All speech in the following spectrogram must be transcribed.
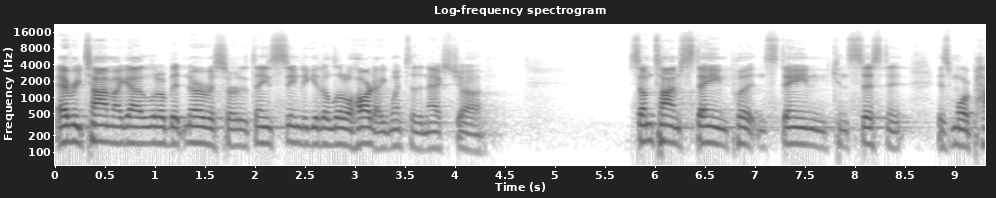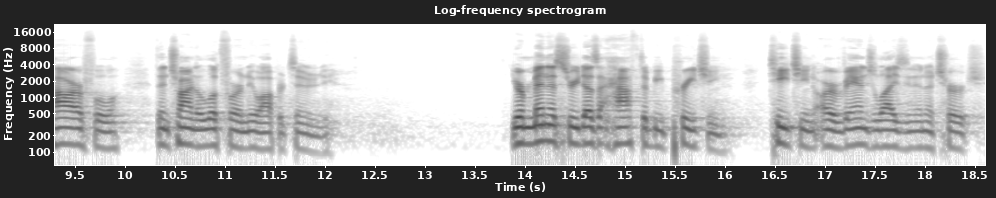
every time I got a little bit nervous or things seemed to get a little hard, I went to the next job. Sometimes staying put and staying consistent is more powerful than trying to look for a new opportunity. Your ministry doesn't have to be preaching, teaching, or evangelizing in a church.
